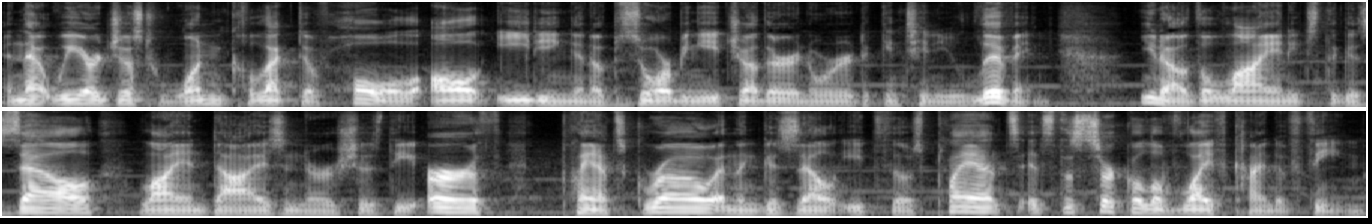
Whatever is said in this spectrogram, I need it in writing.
and that we are just one collective whole, all eating and absorbing each other in order to continue living. You know, the lion eats the gazelle, lion dies and nourishes the earth, plants grow and then Gazelle eats those plants. It's the circle of life kind of theme.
